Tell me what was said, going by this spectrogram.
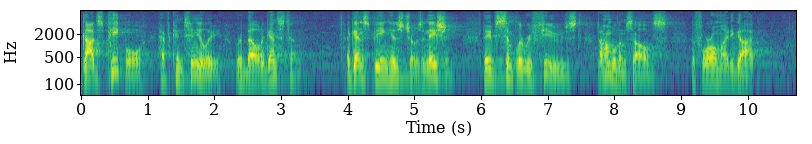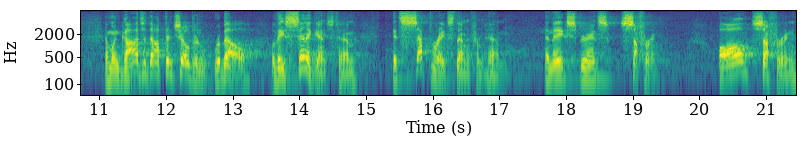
God's people have continually rebelled against him against being his chosen nation. They've simply refused to humble themselves before Almighty God. And when God's adopted children rebel, or they sin against him, it separates them from him and they experience suffering. All suffering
